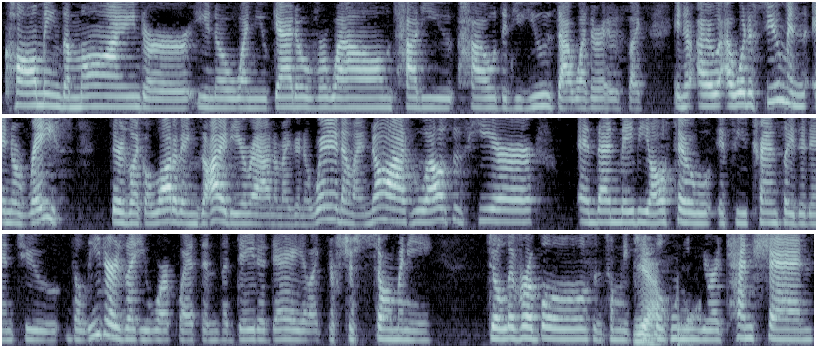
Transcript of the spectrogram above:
calming the mind or you know when you get overwhelmed how do you how did you use that? Whether it was like you know i, I would assume in in a race there's like a lot of anxiety around am i going to win? Am i not? Who else is here? And then maybe also if you translate it into the leaders that you work with and the day to day like there's just so many deliverables and so many people yeah. who need your attention.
